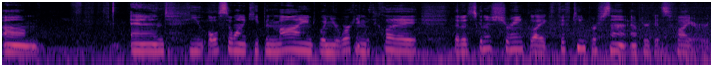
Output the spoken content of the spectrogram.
Um, and you also want to keep in mind when you're working with clay that it's going to shrink like 15% after it gets fired.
